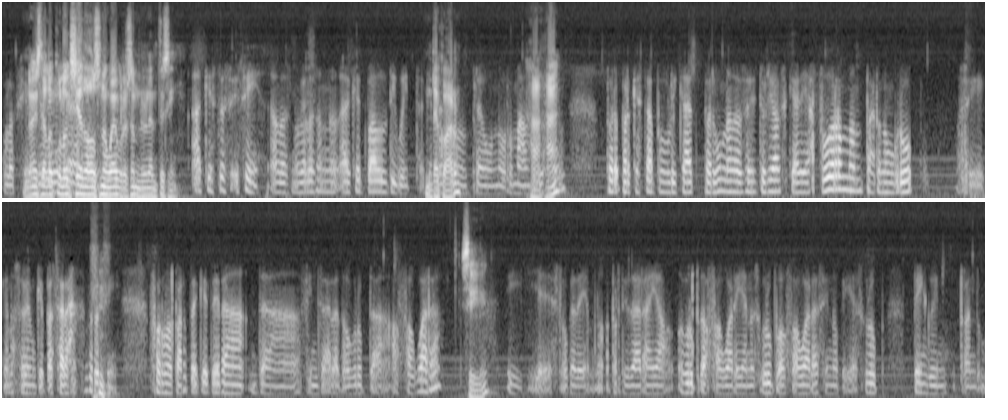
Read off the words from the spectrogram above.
col·lecció. No és de la col·lecció dels 9 euros amb 95. Aquesta sí, sí, a les novel·les, en- aquest val 18. Aquest D'acord. és el preu normal, Ahà. diguéssim, però perquè està publicat per una de les editorials que ara ja formen part d'un grup, o sigui que no sabem què passarà, però sí, forma part aquest era de, fins ara del grup d'Alfaguara, Sí, i, i és el que dèiem, no? A partir d'ara ja el grup d'Alfaguara ja no és grup Alfaguara, sinó que ja és grup Penguin Random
